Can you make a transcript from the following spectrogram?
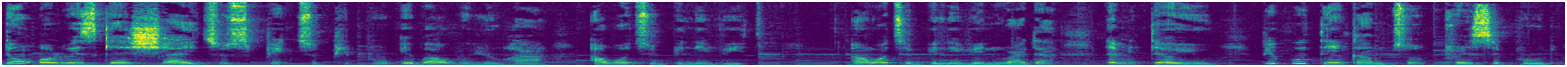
don't always get shy to speak to people about who you are and what you believe in and what you believe in rather. Let me tell you people think i'm too principled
